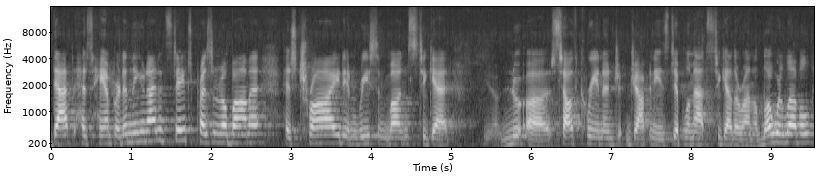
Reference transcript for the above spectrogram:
that has hampered. And the United States, President Obama has tried in recent months to get you know, uh, South Korean and J Japanese diplomats together on a lower level.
